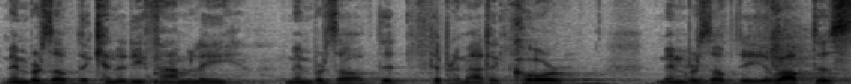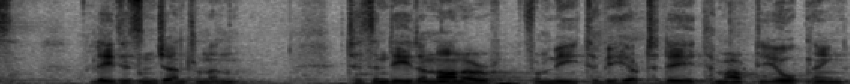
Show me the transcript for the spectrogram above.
members of the Kennedy family, members of the Diplomatic Corps, members of the Oireachtas, ladies and gentlemen. It is indeed an honour for me to be here today to mark the opening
